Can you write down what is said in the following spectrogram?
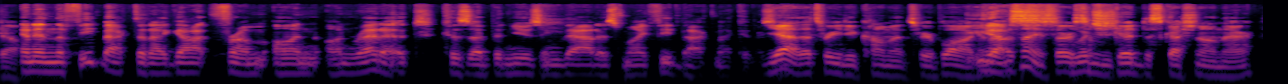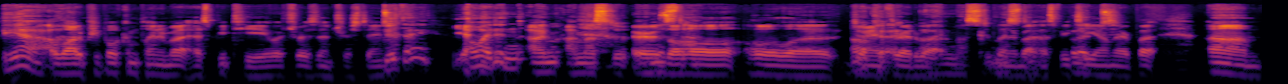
Yeah. And in the feedback that I got from on on Reddit, because I've been using that as my feedback mechanism. Yeah, that's where you do comments for your blog. Yeah, that was nice. There was which- some good discussion on there. Yeah. A lot of people complaining about SBT, which was interesting. Did they? Yeah. Oh, I didn't. I, I must have. there was a it. whole whole uh, giant Okay, thread I about complaining about it, SBT but- on there, but um,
